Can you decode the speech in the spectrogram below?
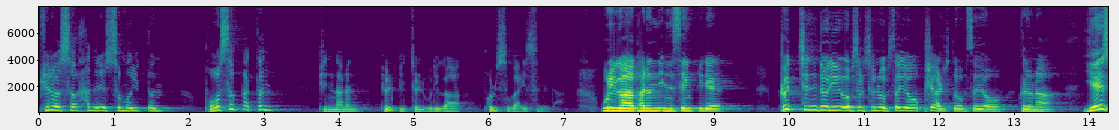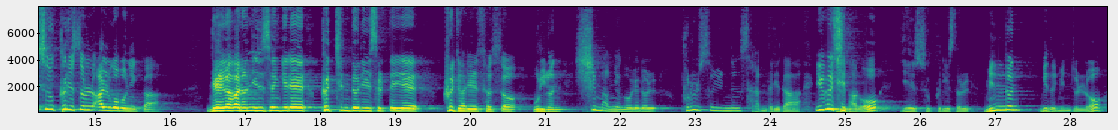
비로소 하늘에 숨어 있던 보석 같은 빛나는 별빛을 우리가 볼 수가 있습니다. 우리가 가는 인생길에 그친 들이 없을 수는 없어요. 피할 수도 없어요. 그러나 예수 그리스도를 알고 보니까 내가 가는 인생길에 그친 들이 있을 때에 그 자리에 서서 우리는 희망의 노래를 부를 수 있는 사람들이다. 이것이 바로 예수 그리스도를 믿는 믿음인 줄로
